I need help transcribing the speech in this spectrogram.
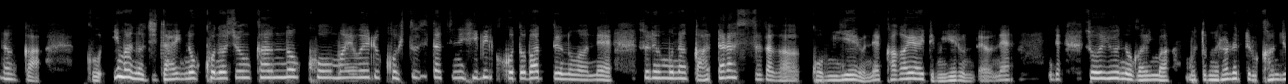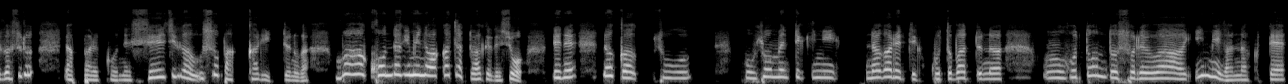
なんか、こう、今の時代のこの瞬間のこう迷える子羊たちに響く言葉っていうのはね、それもなんか新しさがこう見えるね。輝いて見えるんだよね。で、そういうのが今求められてる感じがする。やっぱりこうね、政治が嘘ばっかりっていうのが、まあ、こんだけみんな分かっちゃったわけでしょう。でね、なんか、そう、こう表面的に流れていく言葉っていうのは、うん、ほとんどそれは意味がなくて、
